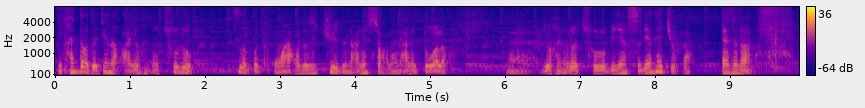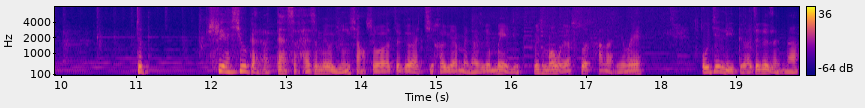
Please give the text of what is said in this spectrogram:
你看《道德经》的话，有很多出入，字不同啊，或者是句子哪里少了，哪里多了，哎，有很多的出入。毕竟时间太久了。但是呢，这虽然修改了，但是还是没有影响说这个几何原本的这个魅力。为什么我要说他呢？因为欧几里得这个人呢，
